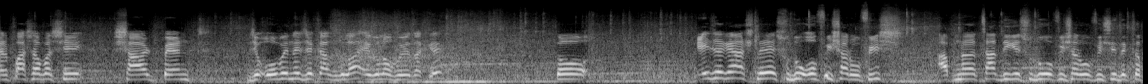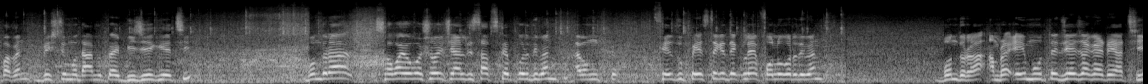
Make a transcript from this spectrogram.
এর পাশাপাশি শার্ট, প্যান্ট, যে ওভেনে যে কাজগুলো, এগুলো হয়ে থাকে। তো এই জায়গায় আসলে শুধু অফিস আর অফিস। আপনারা চারদিকে শুধু অফিস আর অফিসই দেখতে পাবেন। বৃষ্টির মধ্যে আমি প্রায় ভিজে গিয়েছি। বন্ধুরা, সবাই অবশ্যই চ্যানেলটি সাবস্ক্রাইব করে দিবেন এবং ফেসবুক পেজ থেকে দেখলে ফলো করে দিবেন। বন্ধুরা, আমরা এই মুহূর্তে যে জায়গাটি আছি,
